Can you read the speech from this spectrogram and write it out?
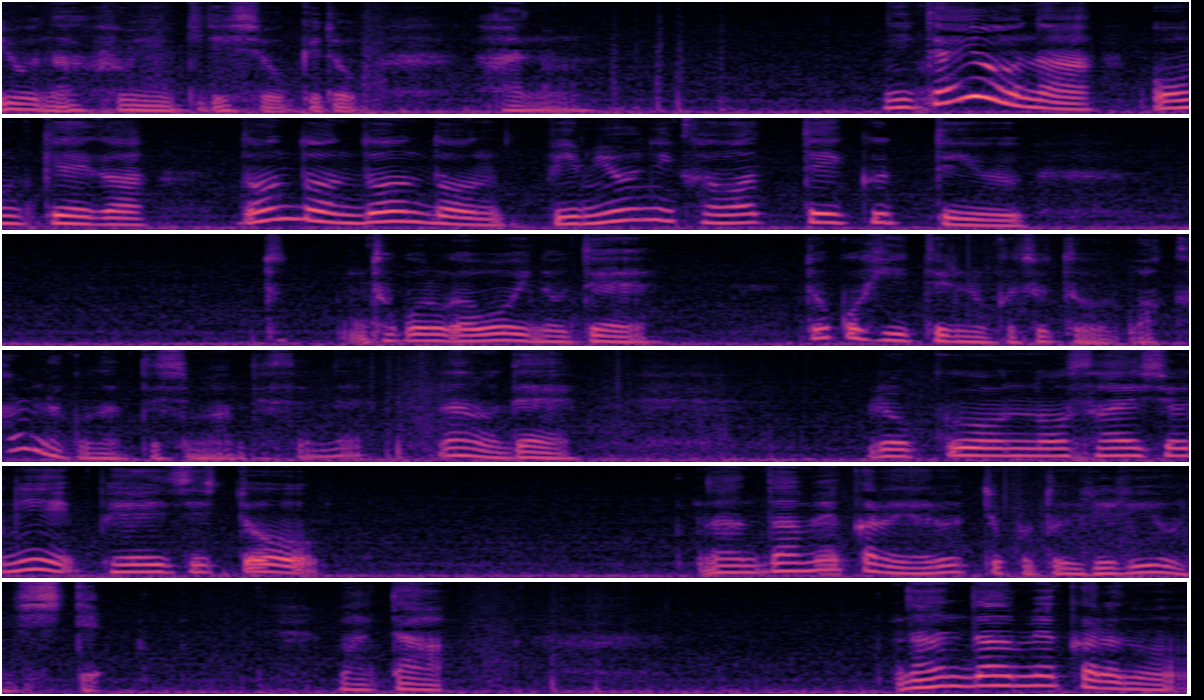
ような雰囲気でしょうけどあの似たような音形がどんどんどんどん微妙に変わっていくっていうところが多いのでどこ弾いてるのかちょっと分からなくなってしまうんですよね。なので録音の最初にページと何段目からやるっていうことを入れるようにしてまた何段目からの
